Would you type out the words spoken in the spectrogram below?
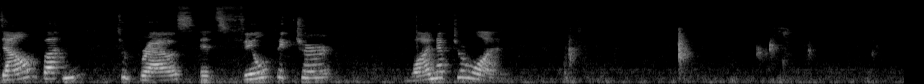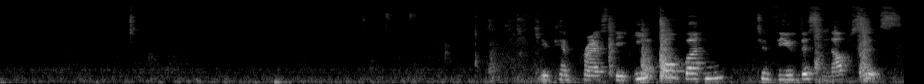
down button to browse its film picture one after one. You can press the info button to view the synopsis.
